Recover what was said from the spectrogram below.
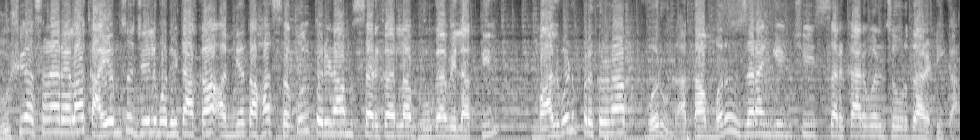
दोषी असणाऱ्याला कायमचं जेलमध्ये टाका अन्यतः सखोल परिणाम सरकारला भोगावे लागतील. मालवण प्रकरणावरून आता मनोज जरांगेंची सरकारवर जोरदार टीका.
